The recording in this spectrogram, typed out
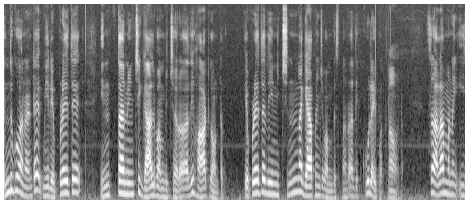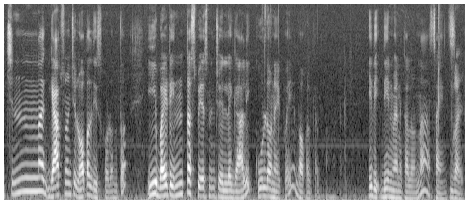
ఎందుకు అని అంటే మీరు ఎప్పుడైతే ఇంత నుంచి గాలి పంపించారో అది హాట్గా ఉంటుంది. ఎప్పుడైతే దీన్ని చిన్న గ్యాప్ నుంచి పంపిస్తున్నారో అది కూల్ అయిపోతుంది. అవును. సో అలా మనం ఈ చిన్న గ్యాప్స్ నుంచి లోపల తీసుకోవడంతో ఈ బయట ఇంత స్పేస్ నుంచి వెళ్ళే గాలి కూల్ డౌన్ అయిపోయి లోపలికి వెళ్తాం అనమాట ఇది దీని వెనకాల ఉన్న సైన్స్. రైట్.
